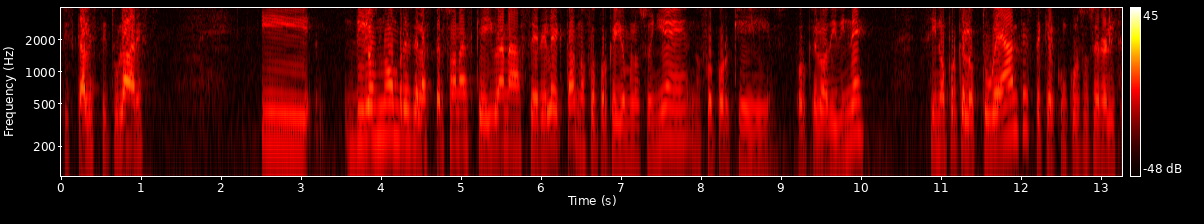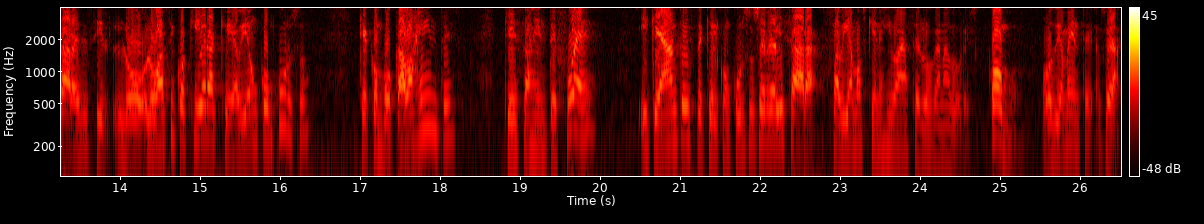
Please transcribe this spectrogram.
fiscales titulares. Y di los nombres de las personas que iban a ser electas, no fue porque yo me lo soñé, no fue porque, porque lo adiviné, sino porque lo obtuve antes de que el concurso se realizara. Es decir, lo, básico aquí era que había un concurso que convocaba gente, que esa gente fue y que antes de que el concurso se realizara sabíamos quiénes iban a ser los ganadores. ¿Cómo? Obviamente, o sea,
